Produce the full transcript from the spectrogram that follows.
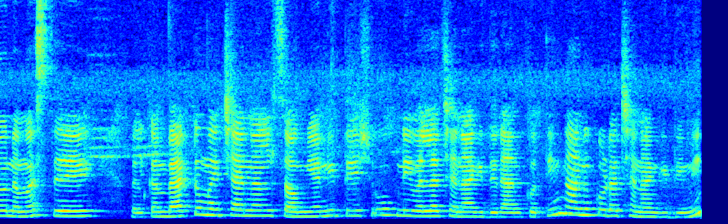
ಹಲೋ, ನಮಸ್ತೆ. Welcome back to my channel Soumya Nitesh ಊಪ್ ನೀವೆಲ್ಲ ಚೆನ್ನಾಗಿದ್ದೀರಾ ಅನ್ಕೋತೀನಿ. ನಾನು ಕೂಡ ಚೆನ್ನಾಗಿದ್ದೀನಿ.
